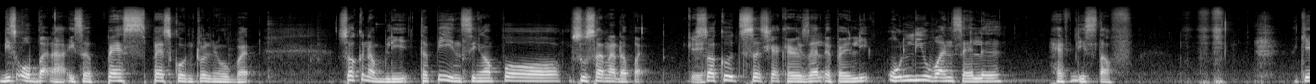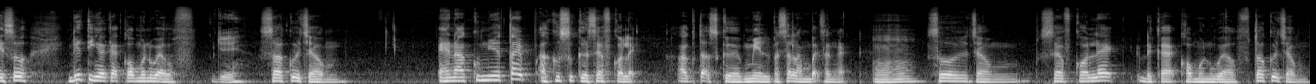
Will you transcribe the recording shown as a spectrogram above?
This obat ah. It's a pest Pest control ni obat. So aku nak beli Tapi in Singapore Susah nak dapat. Okay. So aku search kat Carousel Apparently Only one seller Have this stuff. Okay so Dia tinggal kat Commonwealth. Okay. So aku macam And aku punya type Aku suka self collect Aku tak suka mail Pasal lambat sangat. Mhm. So macam Self collect Dekat Commonwealth. Tu aku macam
